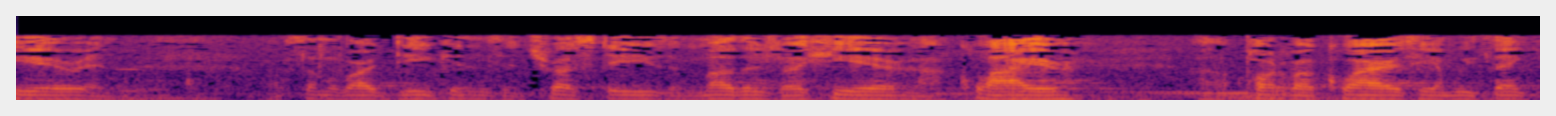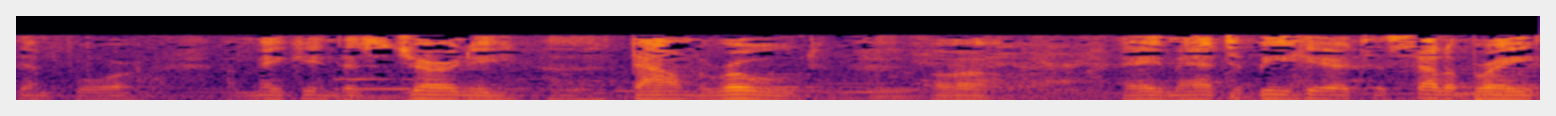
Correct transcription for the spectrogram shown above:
here, and uh, some of our deacons and trustees and mothers are here. Our choir, uh, part of our choir is here, and we thank them for uh, making this journey uh, down the road. amen. To be here to celebrate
